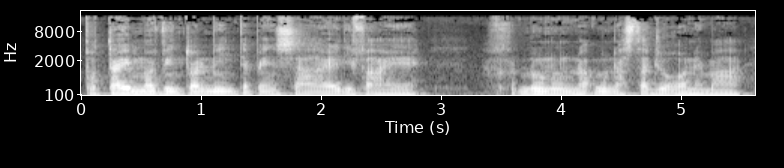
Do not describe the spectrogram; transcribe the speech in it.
Potremmo eventualmente pensare di fare non una, una stagione ma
